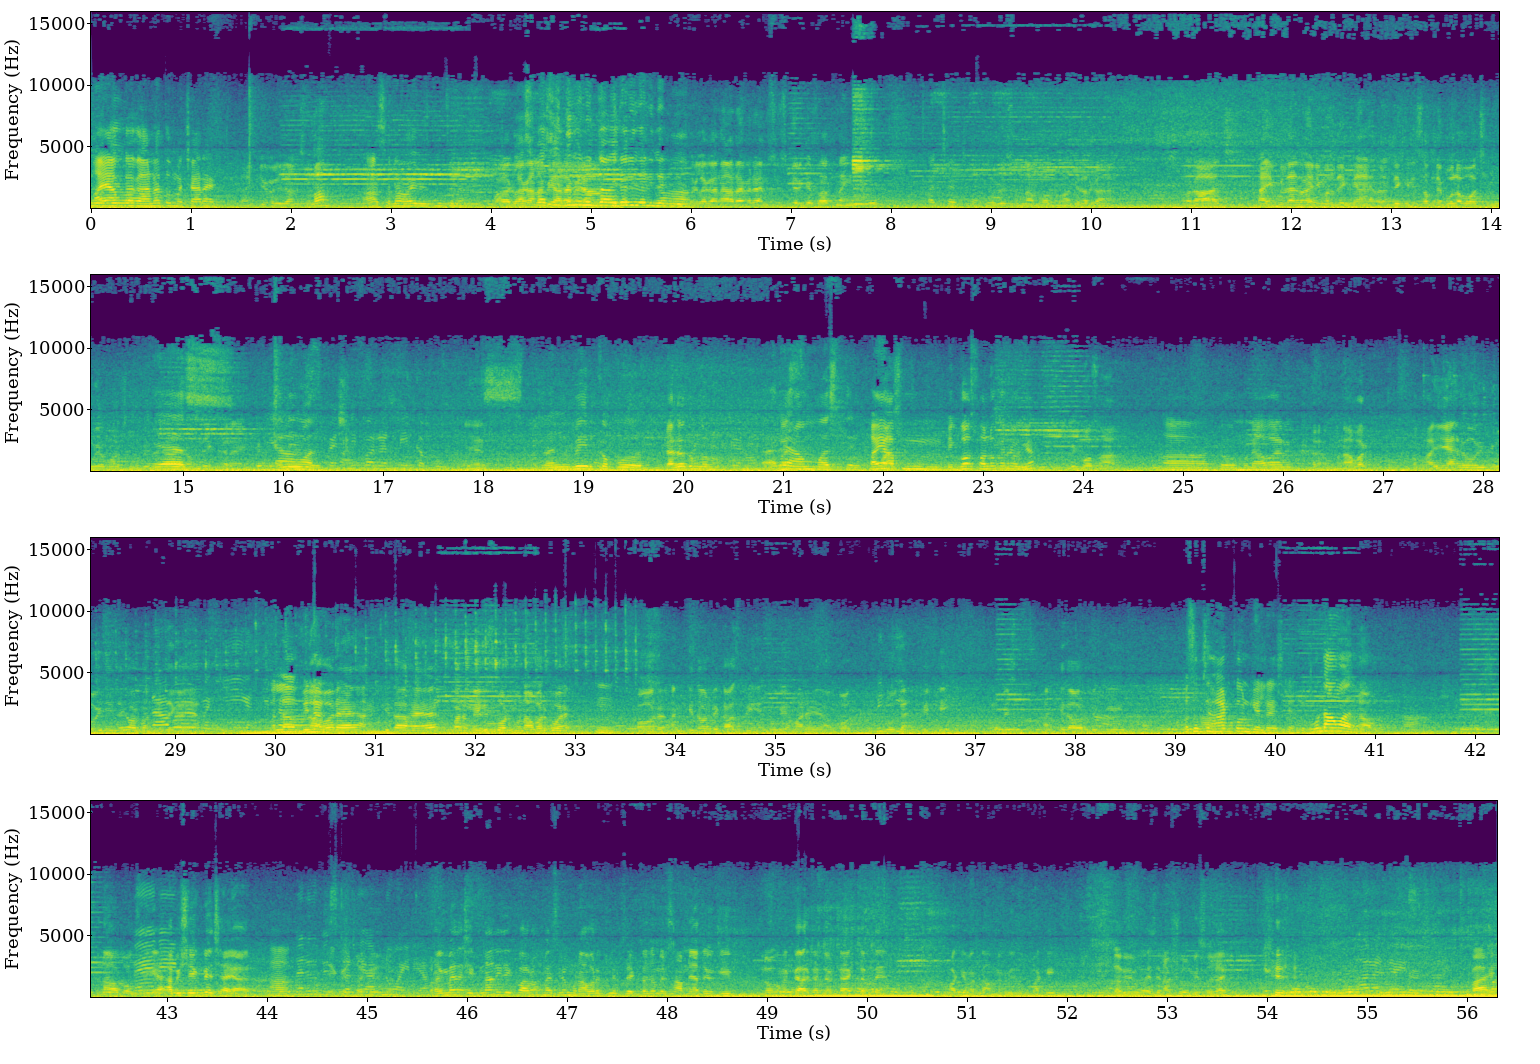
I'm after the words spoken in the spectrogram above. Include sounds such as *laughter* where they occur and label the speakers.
Speaker 1: भाई आपका गाना तो मचा रहा है।
Speaker 2: थैंक यू भाईजान सुना?
Speaker 1: हाँ सुना भाई बिल्कुल सुना।
Speaker 2: अगला गाना भी आ रहा
Speaker 3: है इधर इधर इधर
Speaker 1: हाँ।
Speaker 2: अगला गाना आ रहा है मेरा एमसी स्केयर के साथ नाइन
Speaker 1: अच्छा अच्छा।
Speaker 2: वो भी सुनना बहुत धमाकेदार गाना है। और आज टाइम मिला तो एनिमल देखने आए मैंने देखी सबने बोला बहुत अच्छी मूवी है बहुत अच्छी मूवी है। हम देख कर आएँगे
Speaker 3: Animal.
Speaker 4: Specially for Ranbir Kapoor
Speaker 2: yes
Speaker 3: Ranbir Kapoor
Speaker 2: कैसे तुम दोनों?
Speaker 3: अरे हम मस्त हैं।
Speaker 1: भाई आप बिग बॉस फॉलो कर रहे हो क्या?
Speaker 2: बिग बॉस हाँ।
Speaker 1: हाँ, तो मुनावर। *laughs*
Speaker 2: मुनावर। भाई यार वो वही जीतेगा और कौन जीतेगा यार?
Speaker 1: विनर
Speaker 2: मुनावर है अंकिता है पर मेरी स्पॉट मुनावर को है।
Speaker 1: हम्म,
Speaker 2: और अंकिता और विकास भी हैं जो भी हमारे यहाँ बहुत क्लोज हैं विक्की तो अंकिता और विक्की
Speaker 1: और सबसे हार्ड कौन खेल रहा है इसके अंदर?
Speaker 3: मुनावर।
Speaker 2: नाव।
Speaker 3: हाँ।
Speaker 2: नाव बहुत है। अभिषेक भी अच्छा है यार।
Speaker 1: हाँ।
Speaker 4: मैंने तो मिस
Speaker 2: एक
Speaker 4: कर
Speaker 2: अच्छा
Speaker 4: नो
Speaker 2: और अभी मैं इतना नहीं देख पा रहा हूँ मैं सिर्फ़ मुनावर क्लिप्स देखता हूँ जो मेरे सामने आते हैं क्योंकि लोग हमें प्यार करते हैं टैग करते हैं। बाकी मैं काम में भी बाकी लव यू ऐसे ना शो मिस हो जाए। *laughs* बाय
